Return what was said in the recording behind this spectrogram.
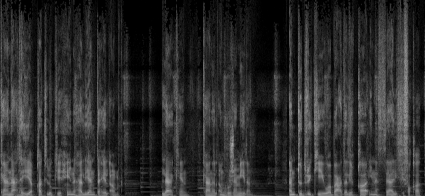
كان علي قتلك حينها لينتهي الأمر. لكن كان الأمر جميلا. أن تدركي وبعد لقائنا الثالث فقط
